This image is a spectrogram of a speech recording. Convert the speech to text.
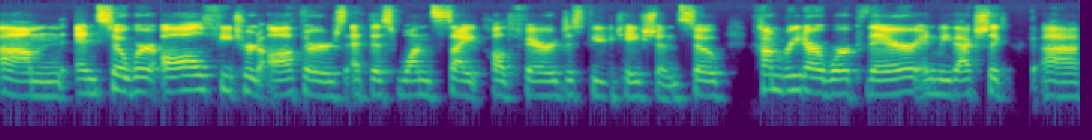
Um, and so we're all featured authors at this one site called Fair Disputation. So come read our work there, and we've actually, uh,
